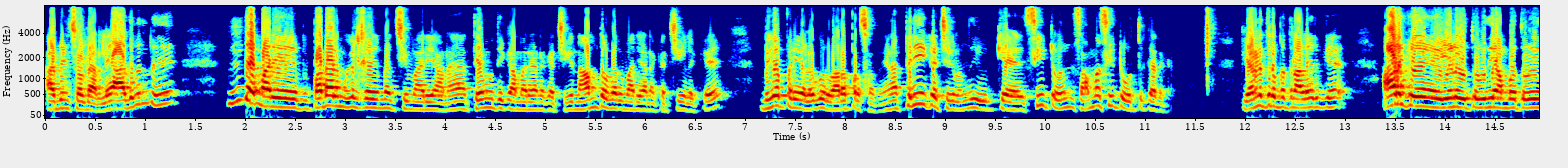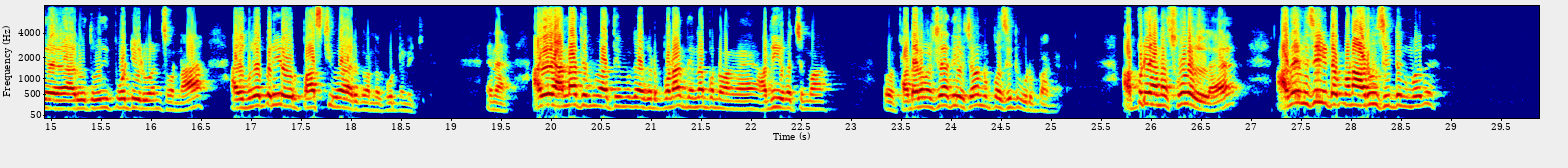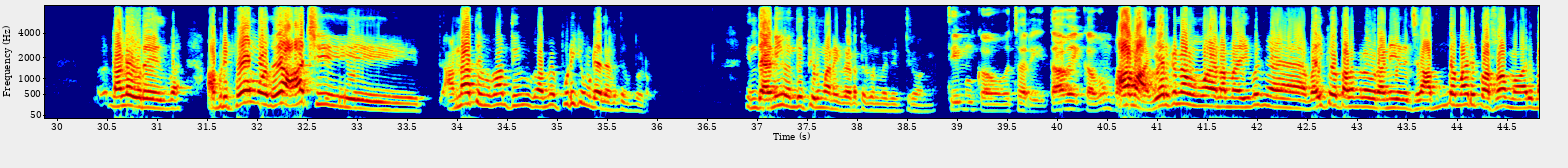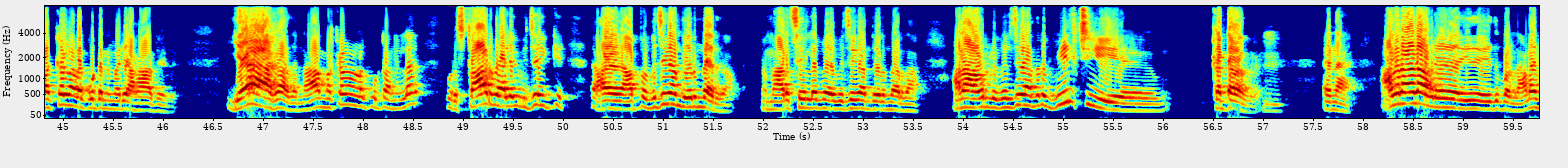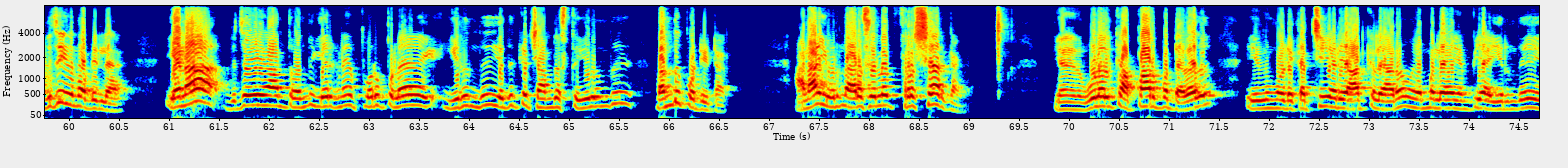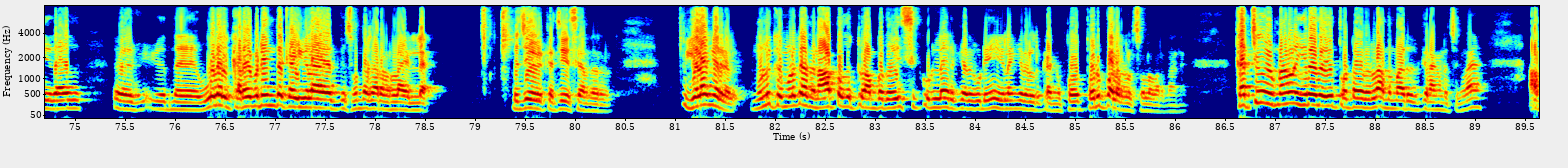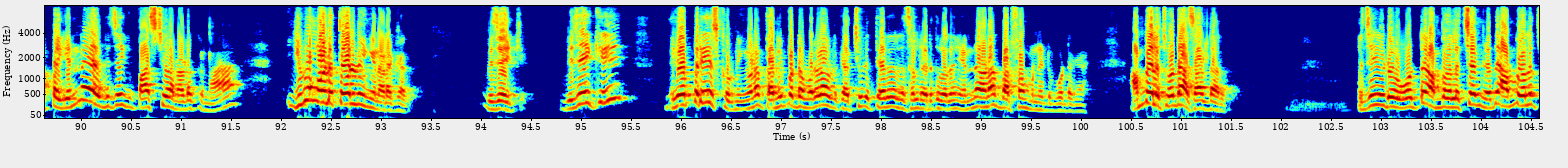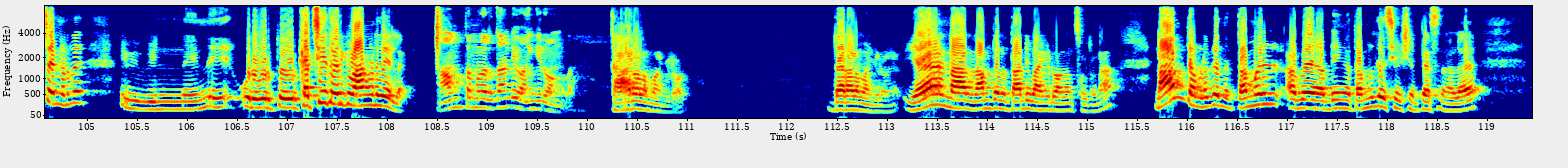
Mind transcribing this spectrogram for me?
அப்படின்னு சொல்கிறார் இல்லையா? அது வந்து இந்த மாதிரி பாட்டாளி மக்கள் கட்சி மாதிரியான தேமுதிக மாதிரியான கட்சிகள் நாம் தொடர் மாதிரியான கட்சிகளுக்கு மிகப்பெரிய அளவுக்கு ஒரு வரப்பிரசாதம். ஏன்னா பெரிய கட்சிகள் வந்து கே- சீட்டு வந்து சம சீட்டு ஒத்துக்காதுங்க. இரநூத்தி முப்பத்தி நாலு இருக்குது ஆளுக்கு எழுபது தொகுதி ஐம்பது தொகுதி அறுபது தொகுதி போட்டிடுவேன்னு சொன்னால் அது மிகப்பெரிய ஒரு பாசிட்டிவாக இருக்கும் அந்த கூட்டணிக்கு. என்ன? அதே அண்ணா திமுக கிட்ட போனால் என்ன பண்ணுவாங்க? அதிகபட்சமாக ஒரு படம் வச்சு அதிகபட்சமாக முப்பது சீட்டு கொடுப்பாங்க. அப்படியான சூழலில் அதே விஜய் கிட்ட போனால் அறுபது சீட்டுங்கும் போது நல்ல ஒரு இது அப்படி போகும்போது ஆட்சி அதிமுக திமுகவுமே பிடிக்க முடியாத இடத்துக்கு போயிடும். இந்த அணி வந்து தீர்மானிக்கிற இடத்துக்கு கொண்டு நிறுத்திடுவாங்க. திமுகவும் சாரி தாவேக்காவும் ஆமா ஏற்கனவே நம்ம- இவங்க வைகோ தலைமையில ஒரு அணி இருந்துச்சு அந்த மாதிரி பர்ஃபார்ம் மாதிரி மக்கள் நல கூட்டணி மாதிரி ஆகாது இது. ஏன் ஆகாதுன்னா மக்கள் நல கூட்டணியில் ஒரு ஸ்டார் வேல்யூ விஜய்க்கு அப்ப விஜயகாந்த் இருந்தார் தான் நம்ம அரசியல்ல விஜயகாந்த் இருந்தார் தான் ஆனா அவருக்கு விஜயகாந்த் வீழ்ச்சி கட்டாது. என்ன? அதனால அவர் இது இது பண்ணல. ஆனா விஜய் வந்து அப்படி இல்லை. ஏன்னா விஜயகாந்த் வந்து ஏற்கனவே பொறுப்புல இருந்து எதிர்க்கட்சி அந்தஸ்து இருந்து வந்து போட்டிட்டார். ஆனா இவர் வந்து அரசியல்ல ஃப்ரெஷ்ஷா இருக்காங்க. ஊழலுக்கு அப்பாற்பட்ட அதாவது இவங்களுடைய கட்சியுடைய ஆட்கள் யாரும் எம்எல்ஏ எம்பியா இருந்து ஏதாவது இந்த ஊழல் கரைபடிந்த கைகளாக சொந்தக்காரர்களா இல்லை. விஜய் கட்சியை சேர்ந்தவர்கள். இளைஞர்கள் முழுக்க முழுக்க அந்த நாற்பது டு ஐம்பது வயசுக்குள்ள இருக்கக்கூடிய இளைஞர்கள் இருக்காங்க. பொ- பொறுப்பாளர்கள் சொல்ல வரேன் நான். கட்சி உறுப்பினர்கள் இருபது வயது தொட்டவர்கள் அந்த மாதிரி இருக்கிறாங்கன்னு வச்சுங்களேன் அப்ப என்ன விஜய்க்கு பாசிட்டிவா நடக்குன்னா இவங்களோட தோல்வி இங்க நடக்காது. விஜய்க்கு. விஜய்க்கு மிகப்பெரிய ஸ்கோப் நீங்க வேணா தனிப்பட்ட முறையில் அவர் கட்சியோட தேர்தல் ரிசல்ட் எடுத்து வரேன் என்ன வேணா பர்ஃபார்ம் பண்ணிட்டு போட்டுங்க. ஐம்பது லட்சம் ஓட்டு அசால்ட்டா இருக்கும். விஜயுடைய ஓட்டு ஐம்பது லட்சங்கிறது ஐம்பது லட்சங்கிறது ஒரு ஒரு கட்சி இது வரைக்கும் வாங்கினதே இல்லை. நாம் தமிழர் தாண்டி வாங்கிடுவாங்களா தாராளமாக வாங்கிடுவாங்க. தாராளமாக வாங்கிடுவாங்க. ஏன் நான் நாம் தமிழ் தாண்டி வாங்கிடுவாங்கன்னு சொல்றேன்னா நாம் தமிழுக்கு இந்த தமிழ் அப்ப அப்படிங்கிற தமிழ் தேசிய விஷயம் பேசுறதுனால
